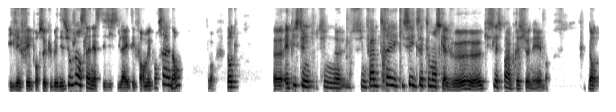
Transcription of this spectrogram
Il est fait pour s'occuper des urgences, l'anesthésiste. Il a été formé pour ça, non? Donc, euh, et puis c'est une, femme très qui sait exactement ce qu'elle veut, euh, qui se laisse pas impressionner. Donc,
